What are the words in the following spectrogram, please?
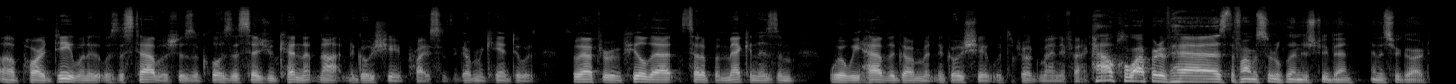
uh, Part D, when it was established, there's a clause that says you cannot not negotiate prices. The government can't do it. So we have to repeal that, set up a mechanism where we have the government negotiate with the drug manufacturers. How cooperative has the pharmaceutical industry been in this regard?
